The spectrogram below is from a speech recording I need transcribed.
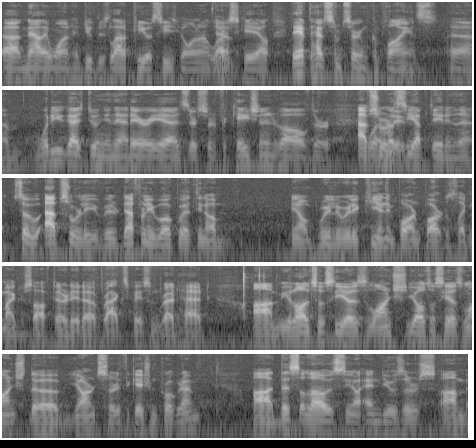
Um, now they want Hadoop. There's a lot of POCs going on a large yeah. scale. They have to have some certain compliance compliance. Um, what are you guys doing in that area? Is there certification involved, or absolutely. What, what's the update in that? So absolutely, we'll definitely work with you know, you know, really really key and important partners like Microsoft, Teradata, Rackspace, and Red Hat. Um, you'll also see us launch. You also see us launch the Yarn certification program. Uh, this allows you know end users, um,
